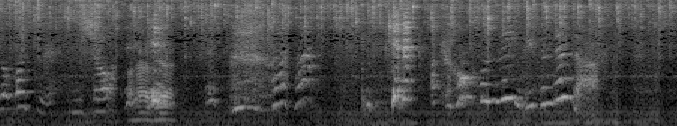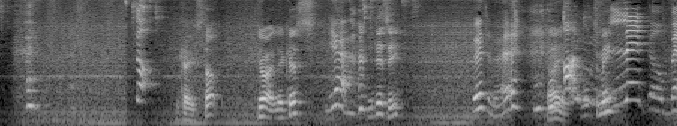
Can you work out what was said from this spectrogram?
got one direction shot. I have, yeah. I can't believe you can do that. Stop. Okay, stop. You alright, Lucas? Yeah. You dizzy? Good of it. Hey, I'm to me. little bit.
